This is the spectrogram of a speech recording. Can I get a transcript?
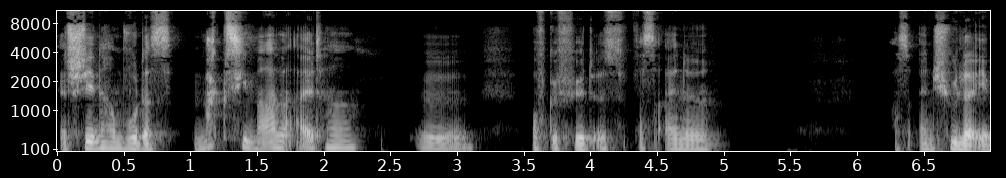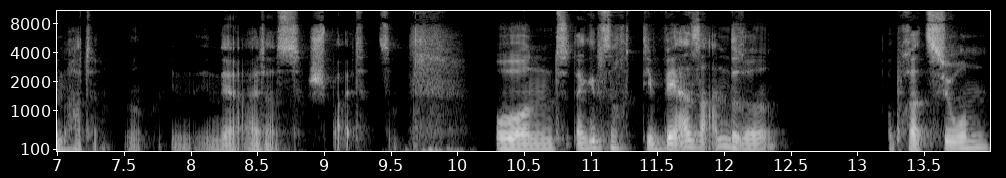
entstehen haben, wo das maximale Alter äh, aufgeführt ist, was eine was ein Schüler eben hatte, so, in, in der Altersspalte. So. Und da gibt es noch diverse andere Operationen,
